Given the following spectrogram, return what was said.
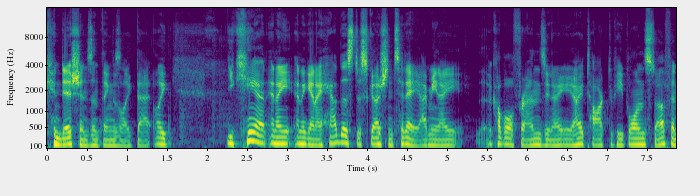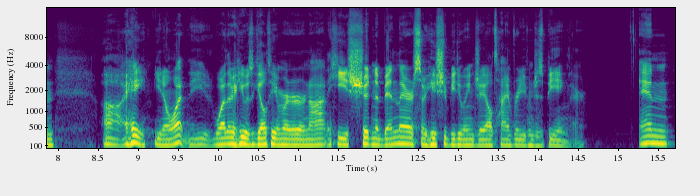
conditions and things like that. Like, you can't and i and again i had this discussion today i mean i a couple of friends you know i, I talked to people and stuff and uh, hey you know what he, whether he was guilty of murder or not he shouldn't have been there so he should be doing jail time for even just being there and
